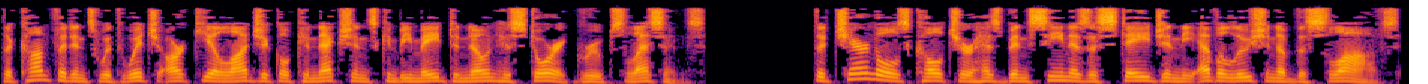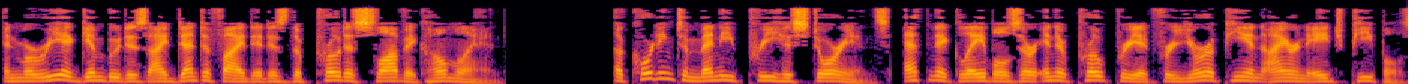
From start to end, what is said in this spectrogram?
the confidence with which archaeological connections can be made to known historic groups lessens. The Chernoles culture has been seen as a stage in the evolution of the Slavs, and Maria Gimbutas identified it as the Proto-Slavic homeland. According to many pre-historians, ethnic labels are inappropriate for European Iron Age peoples.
